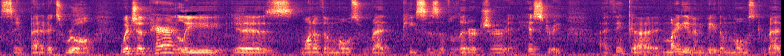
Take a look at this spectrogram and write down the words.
St. Benedict's Rule, which apparently is one of the most read pieces of literature in history. I think uh, it might even be the most read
